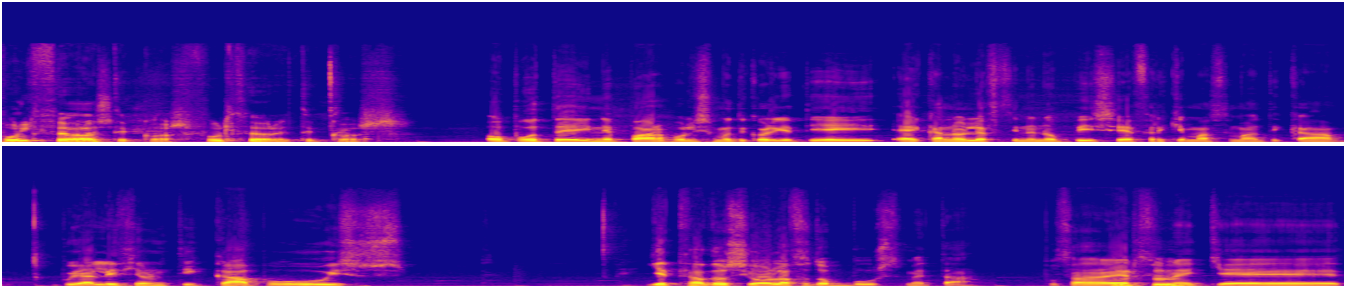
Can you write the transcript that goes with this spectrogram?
full θεωρητικός, full θεωρητικός. Οπότε είναι πάρα πολύ σημαντικό γιατί έκανε όλη αυτή την ενοποίηση, έφερε και μαθηματικά. Που η αλήθεια είναι ότι κάπου ίσως. Γιατί θα δώσει όλο αυτό το boost μετά. Που θα ερθουν και.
